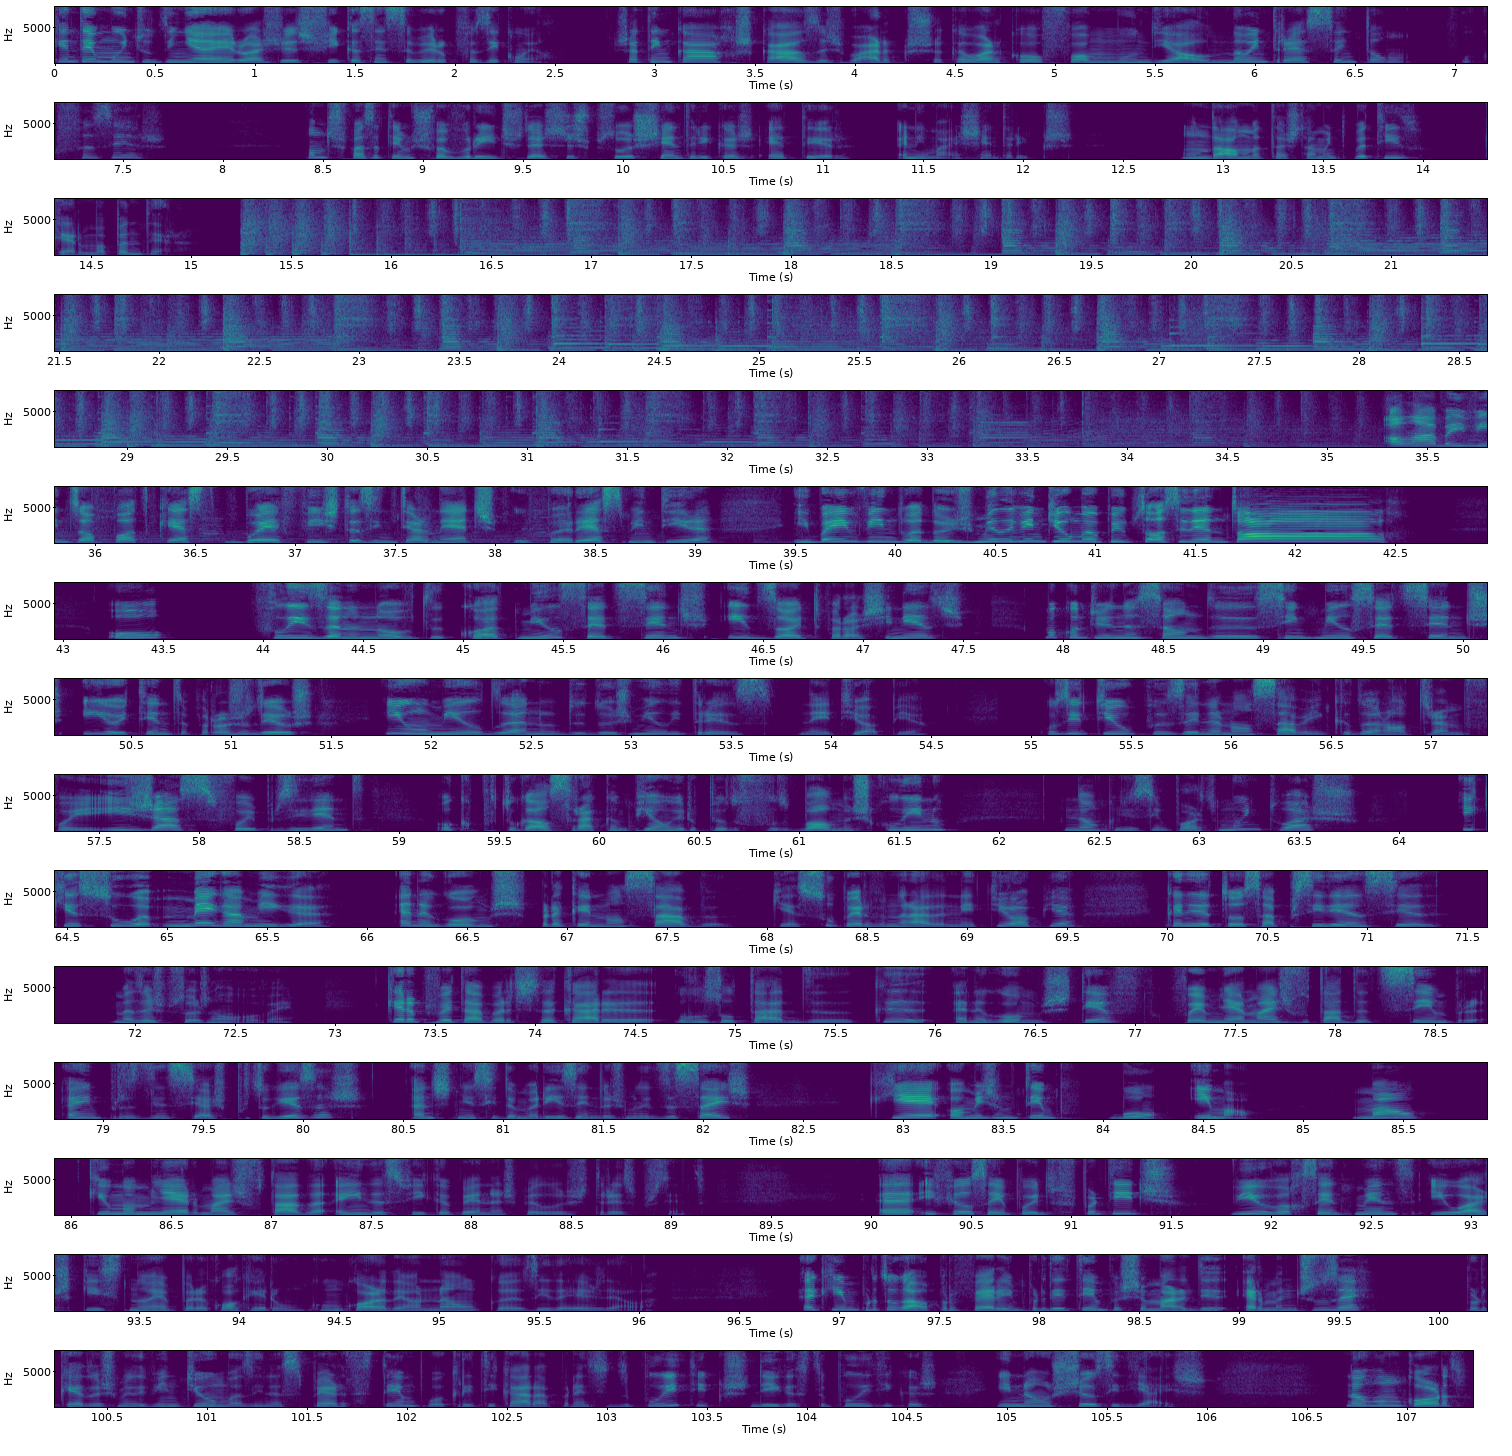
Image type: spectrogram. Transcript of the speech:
Quem tem muito dinheiro às vezes fica sem saber o que fazer com ele. Já tem carros, casas, barcos, acabar com a fome mundial não interessa, então o que fazer? Um dos passatempos favoritos destas pessoas cêntricas é ter animais cêntricos. Um dálmata está muito batido, quer uma pantera. Olá, bem-vindos ao podcast Bué Fixe das Internets, o Parece Mentira, e bem-vindo a 2021, meu Pips Ocidental! Ou Feliz Ano Novo de 4718 para os chineses, uma continuação de 5780 para os judeus e um humilde ano de 2013 na Etiópia. Os etíopes ainda não sabem que Donald Trump foi e já se foi presidente, ou que Portugal será campeão europeu de futebol masculino, não que lhes importe muito, acho, e que a sua mega amiga Ana Gomes, para quem não sabe que é super venerada na Etiópia, candidatou-se à presidência, mas as pessoas não ouvem. Quero aproveitar para destacar eh, o resultado que Ana Gomes teve, foi a mulher mais votada de sempre em presidenciais portuguesas, antes tinha sido a Marisa em 2016, que é ao mesmo tempo bom e mau. Mau que uma mulher mais votada ainda se fica apenas pelos 13%. Uh, eh, e fez sem apoio dos partidos, viúva recentemente e eu acho que isso não é para qualquer um, concordem ou não com as ideias dela. Aqui em Portugal preferem perder tempo a chamar de Hermano José, porque é 2021, mas ainda se perde tempo a criticar a aparência de políticos, diga-se de políticas, e não os seus ideais. Não concordo.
